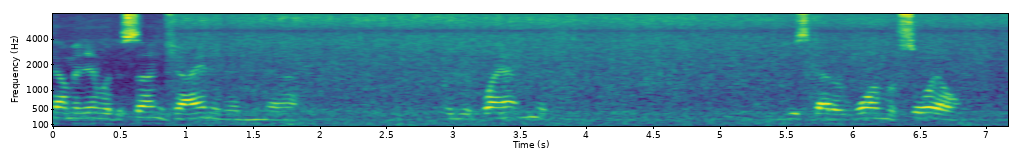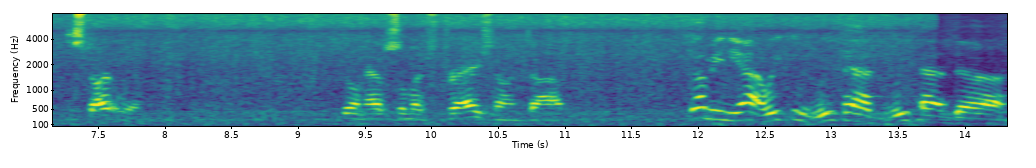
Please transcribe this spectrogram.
coming in with the sunshine, and then uh, when you're planting, you just got a warmer soil to start with. You don't have so much trash on top. I mean, yeah, we can. We've had we've had uh,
